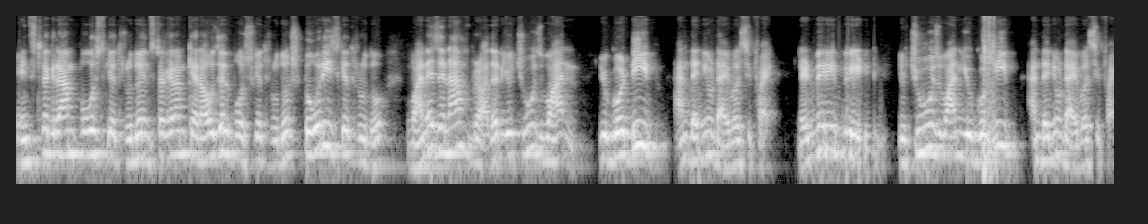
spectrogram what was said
इंस्टाग्राम पोस्ट के थ्रू दो इंस्टाग्राम कैराउजल पोस्ट के थ्रू दो स्टोरीज के थ्रू दो one is enough brother you choose one you go deep and then you diversify let me repeat you choose one you go deep and then you diversify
